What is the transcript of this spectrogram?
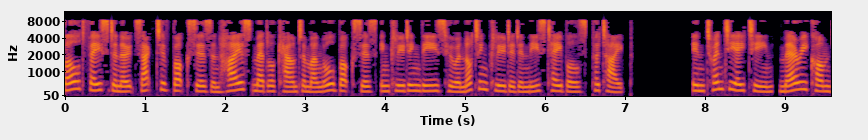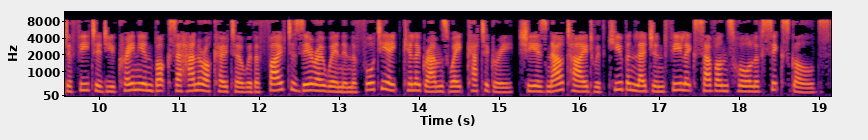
Boldface denotes active boxers and highest medal count among all boxers including these who are not included in these tables per type. In 2018, Mary Kom defeated Ukrainian boxer Hanna Okhota with a 5-0 win in the 48 kg weight category. She is now tied with Cuban legend Felix Savon's haul of six golds.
